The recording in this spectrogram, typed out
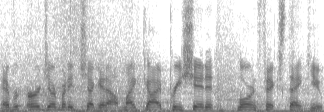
Every, urge everybody to check it out. Mike Guy, appreciate it. Lauren Fix, thank you.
